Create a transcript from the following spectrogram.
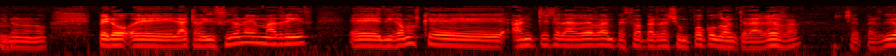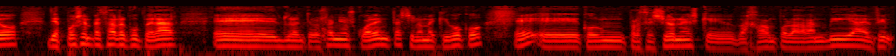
Y no, no, no. Pero eh, la tradición en Madrid, eh, digamos que antes de la guerra empezó a perderse un poco durante la guerra. Se perdió. Después empezó a recuperar eh, durante los años 40, si no me equivoco, eh, eh, con procesiones que bajaban por la Gran Vía, en fin,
